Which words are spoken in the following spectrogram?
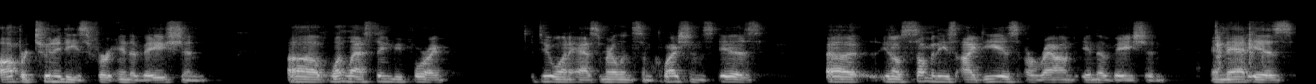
opportunities for innovation. Uh, one last thing before I do want to ask Marilyn some questions is, uh, you know, some of these ideas around innovation, and that is,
